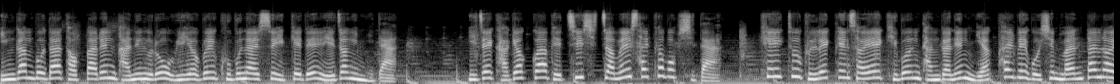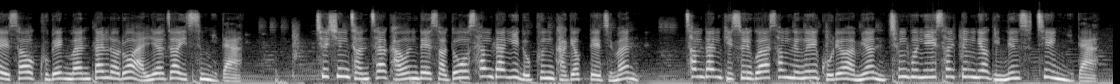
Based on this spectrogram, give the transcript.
인간보다 더 빠른 반응으로 위협을 구분할 수 있게 될 예정입니다. 이제 가격과 배치 시점을 살펴봅시다. K2 블랙팬서의 기본 단가는 약 850만 달러에서 900만 달러로 알려져 있습니다. 최신 전차 가운데서도 상당히 높은 가격대지만 첨단 기술과 성능을 고려하면 충분히 설득력 있는 수치입니다.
